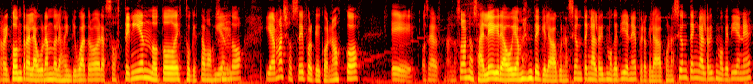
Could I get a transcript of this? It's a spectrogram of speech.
recontra laburando las 24 horas, sosteniendo todo esto que estamos viendo. Y además yo sé porque conozco eh, o sea, a nosotros nos alegra obviamente que la vacunación tenga el ritmo que tiene, pero que la vacunación tenga el ritmo que tiene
